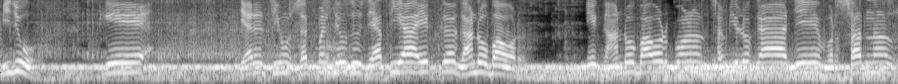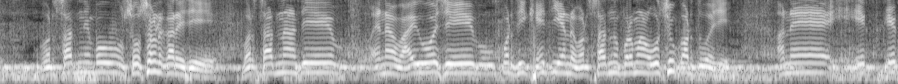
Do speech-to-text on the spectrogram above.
બીજું કે જ્યારેથી હું સરપંચ થયું છું, ત્યાંથી આ એક ગાંડો બાવળ એ ગાંડો બાવળ પણ સમજી લો કે આ જે વરસાદના, વરસાદને બહુ શોષણ કરે છે. વરસાદના જે એના વાયુઓ છે એ ઉપરથી ખેંચી અને વરસાદનું પ્રમાણ ઓછું કરતું હોય છે. અને એક એક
